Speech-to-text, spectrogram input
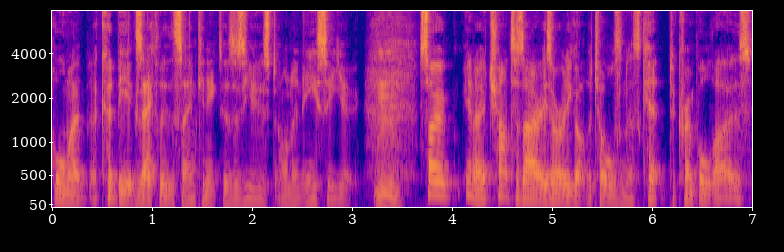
almost could be exactly the same connectors as used on an ECU. Mm. So, you know, chances are he's already got the tools in his kit to crimp all those.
